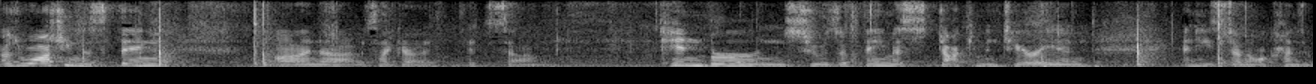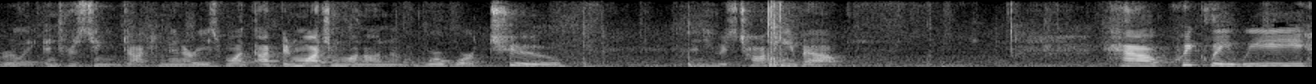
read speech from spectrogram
I was watching this thing on, uh, it's like a, it's um, Ken Burns, who is a famous documentarian, and he's done all kinds of really interesting documentaries. One, I've been watching one on World War II, he was talking about how quickly we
